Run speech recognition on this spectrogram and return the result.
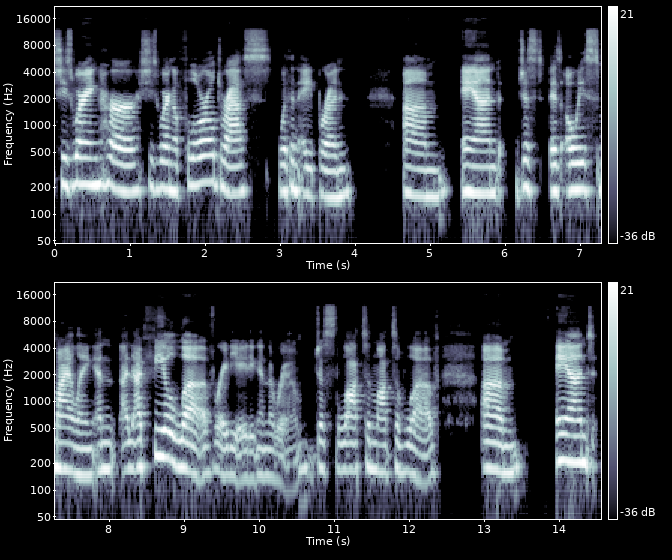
she's wearing her she's wearing a floral dress with an apron. Um, and just is always smiling and, and I feel love radiating in the room. Just lots and lots of love. Um, and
